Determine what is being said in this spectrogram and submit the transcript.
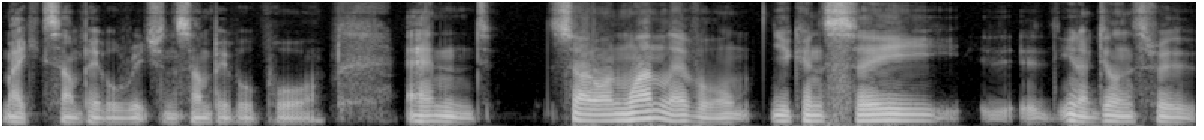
making some people rich and some people poor. And so, on one level, you can see, you know, Dylan's through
